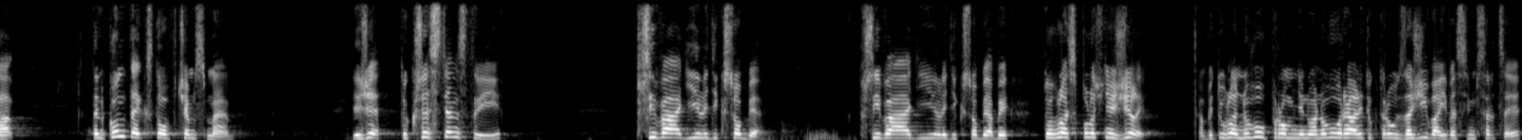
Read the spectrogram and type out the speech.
A ten kontext toho, v čem jsme, je, že to křesťanství přivádí lidi k sobě. Přivádí lidi k sobě, aby tohle společně žili. Aby tuhle novou proměnu a novou realitu, kterou zažívají ve svém srdci,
